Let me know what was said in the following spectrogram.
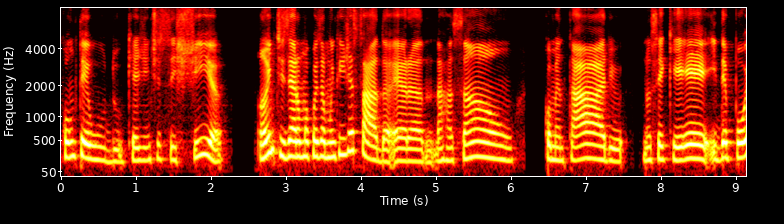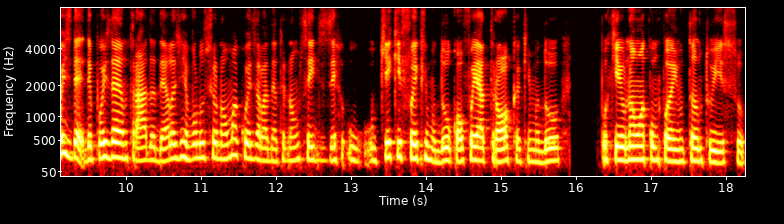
conteúdo que a gente assistia, antes era uma coisa muito engessada, era narração, comentário, não sei quê, e depois de depois da entrada delas revolucionou uma coisa lá dentro, eu não sei dizer o o que que foi que mudou, qual foi a troca que mudou, porque eu não acompanho tanto isso.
